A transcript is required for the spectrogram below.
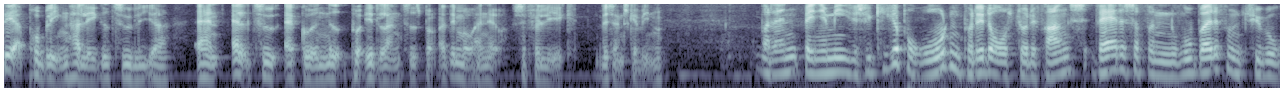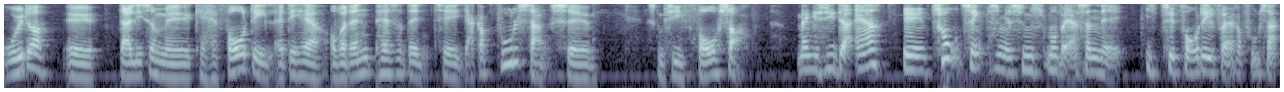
der, problemet har ligget tidligere, at han altid er gået ned på et eller andet tidspunkt, og det må han jo selvfølgelig ikke, hvis han skal vinde. Hvordan, Benjamin, hvis vi kigger på ruten på det års Tour de France, hvad er det så for en hvad er det for en type rytter, øh, der ligesom øh, kan have fordel af det her, og hvordan passer den til Jakob Fuglsangs, øh, skal man sige, forser? Man kan sige, der er øh, to ting, som jeg synes må være sådan øh, i, til fordel for Jakob Fuglsang.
